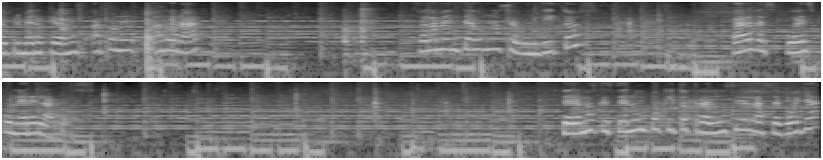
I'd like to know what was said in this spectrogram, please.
Lo primero que vamos a poner a dorar solamente unos segunditos para después poner el arroz. Esperemos que estén un poquito translúcida la cebolla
